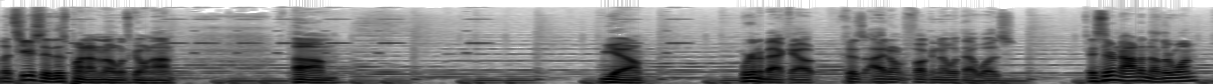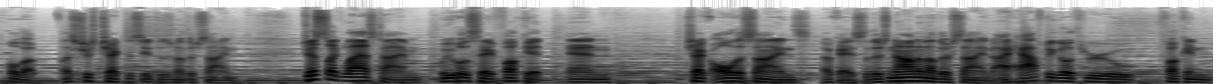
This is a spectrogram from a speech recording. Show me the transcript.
but seriously, at this point, I don't know what's going on. Um, yeah, we're gonna back out, because I don't fucking know what that was. Is there not another one? Hold up, let's just check to see if there's another sign. Just like last time, we will say fuck it, and check all the signs. Okay, so there's not another sign. I have to go through fucking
